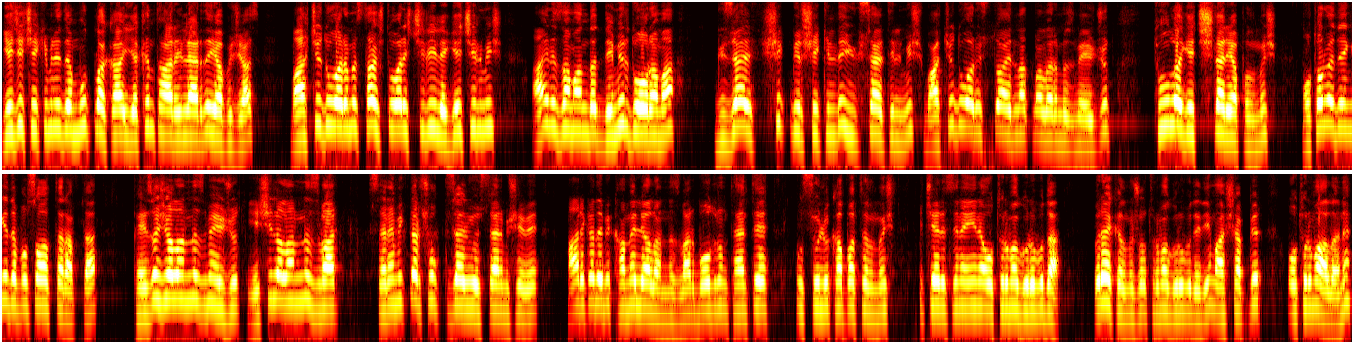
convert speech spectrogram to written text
Gece çekimini de mutlaka yakın tarihlerde yapacağız. Bahçe duvarımız taş duvar işçiliğiyle geçilmiş. Aynı zamanda demir doğrama güzel şık bir şekilde yükseltilmiş. Bahçe duvar üstü aydınlatmalarımız mevcut. Tuğla geçişler yapılmış. Motor ve denge deposu alt tarafta. Peyzaj alanınız mevcut. Yeşil alanınız var. Seramikler çok güzel göstermiş evi. Harika da bir kamelya alanınız var. Bodrum tente usulü kapatılmış. İçerisine yine oturma grubu da bırakılmış. Oturma grubu dediğim ahşap bir oturma alanı.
